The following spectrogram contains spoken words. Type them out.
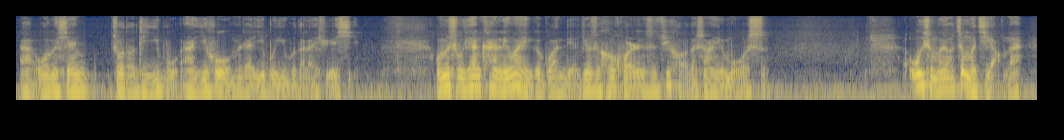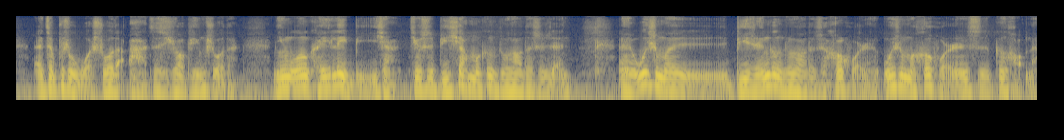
啊，我们先做到第一步啊，以后我们再一步一步的来学习。我们首先看另外一个观点，就是合伙人是最好的商业模式。为什么要这么讲呢？呃，这不是我说的啊，这是小平说的。你我们可以类比一下，就是比项目更重要的是人。嗯，为什么比人更重要的是合伙人？为什么合伙人是更好呢？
